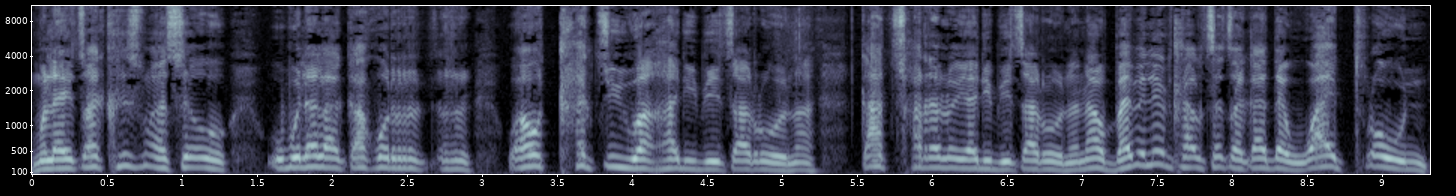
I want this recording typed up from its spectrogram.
Molaetso wa christmas o o bolela ka gore wa go tlhatsiwa ga dibe rona ka tshwarelo ya dibe tsa rona. Now bible e tlhalosetsa ka the white throne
